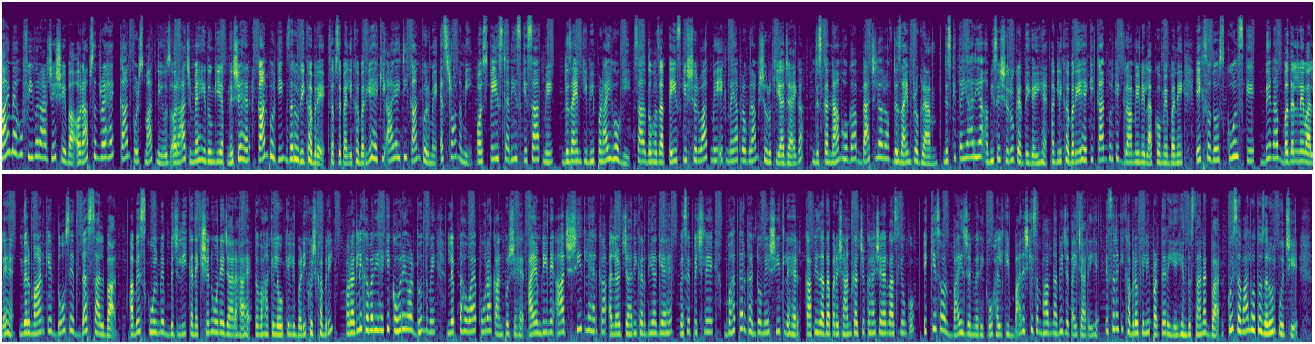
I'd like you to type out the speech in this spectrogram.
हाय, मैं हूँ fever RJ Sheba और आप सुन रहे हैं कानपुर स्मार्ट न्यूज़ और आज मैं ही दूँगी अपने शहर कानपुर की ज़रूरी खबरें। सबसे पहली खबर ये है कि आईआईटी कानपुर में एस्ट्रोनॉमी और स्पेस स्टडीज़ के साथ में डिज़ाइन की भी पढ़ाई होगी। साल 2023 की शुरुआत में एक नया प्रोग्राम शुरू किया जाएगा, जिसका नाम होगा बैचलर ऑफ़ डिज़ाइन प्रोग्राम जिसकी तैयारियाँ अभी से शुरू कर दी गई है। अगली खबर ये है की कानपुर के ग्रामीण इलाकों में बने 102 स्कूल्स के दिन अब बदलने वाले हैं। निर्माण के दो से दस साल बाद अब इस स्कूल में बिजली कनेक्शन होने जा रहा है तो वहाँ के लोगों के लिए बड़ी खुशखबरी। और अगली खबर यह है कि कोहरे और धुंध में लिपटा हुआ है पूरा कानपुर शहर। आईएमडी ने आज शीतलहर का अलर्ट जारी कर दिया गया है। वैसे पिछले बहत्तर घंटों में शीतलहर काफ़ी ज़्यादा परेशान कर चुका है शहर वासियों को। 21 और 22 जनवरी को हल्की बारिश की संभावना भी जताई जा रही है। इस तरह की खबरों के लिए पढ़ते रहिए हिंदुस्तान अखबार। कोई सवाल हो तो ज़रूर पूछिए।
